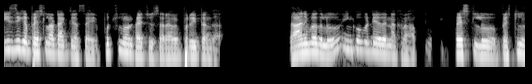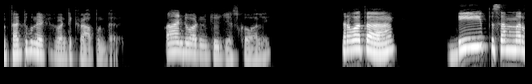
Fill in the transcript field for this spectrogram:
ఈజీగా పెస్ట్లు అటాక్ చేస్తాయి. పుచ్చులు ఉంటాయి చూసారా విపరీతంగా. దాని బదులు ఇంకొకటి ఏదైనా క్రాప్ పెస్టులు పెస్టులను తట్టుకునేటటువంటి క్రాప్ ఉంటుంది. అలాంటి వాటిని చూస్ చేసుకోవాలి. తర్వాత డీప్ సమ్మర్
